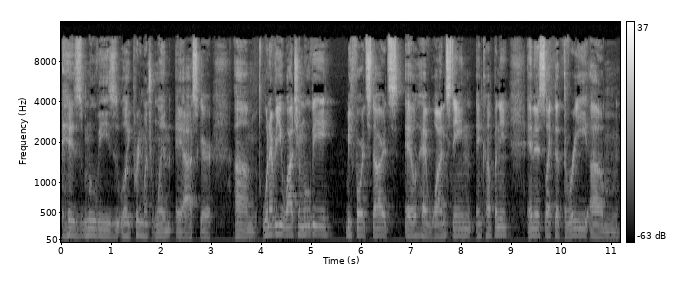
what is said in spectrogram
his movies like pretty much win a Oscar. Um, whenever you watch a movie before it starts, it'll have Weinstein and company, and it's like the three um,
